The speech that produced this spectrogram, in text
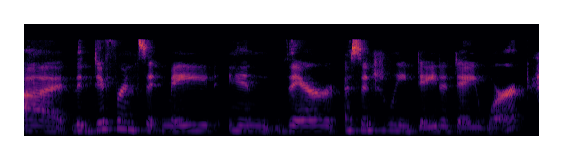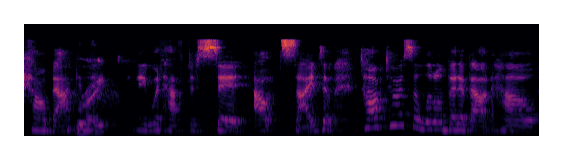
uh, the difference it made in their essentially day-to-day work how back in right. the they would have to sit outside. So talk to us a little bit about how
